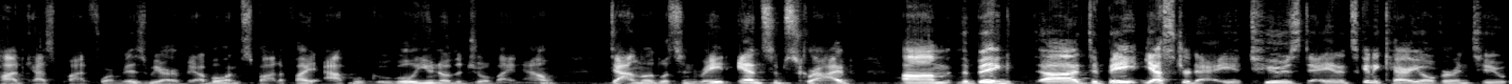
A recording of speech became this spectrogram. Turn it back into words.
podcast platform is. We are available on Spotify, Apple, Google. You know the drill by now. Download, listen, rate, and subscribe. Um, the big uh, debate yesterday, Tuesday, and it's going to carry over into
